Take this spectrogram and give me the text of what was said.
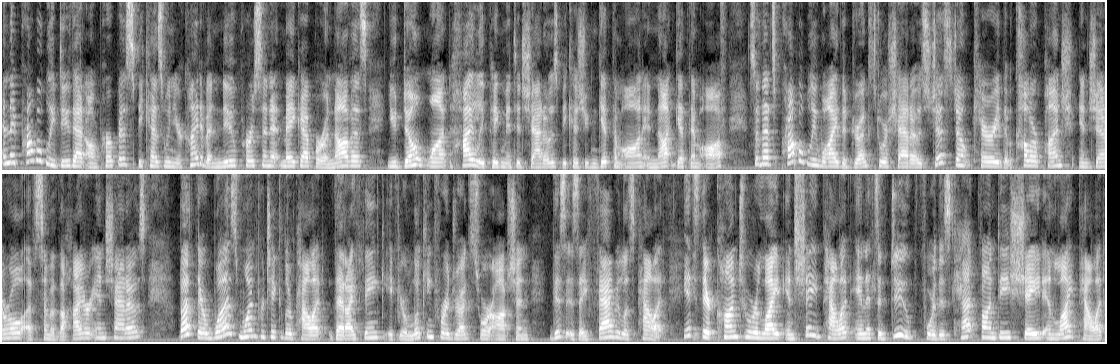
and they probably do that on purpose because when you're kind of a new person at makeup or a novice, you don't want highly pigmented shadows because you can get them on and not get them off. So that's probably why the drugstore shadows just don't carry the color punch in general of some of the higher end shadows. But there was one particular palette that I think if you're looking for a drugstore option, this is a fabulous palette. It's their Contour Light and Shade palette, and it's a dupe for this Kat Von D Shade and Light palette,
